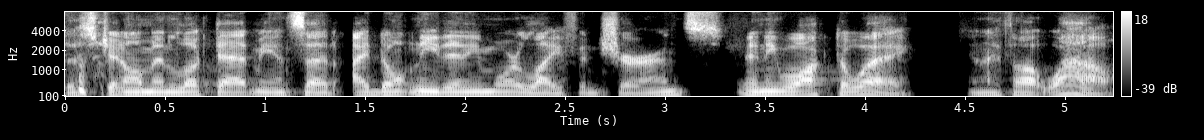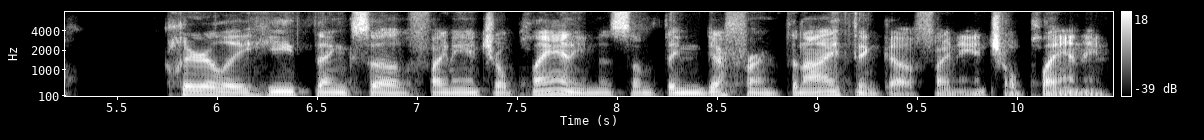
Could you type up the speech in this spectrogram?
This gentleman looked at me and said, "I don't need any more life insurance," and he walked away. And I thought, wow, clearly he thinks of financial planning as something different than I think of financial planning.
